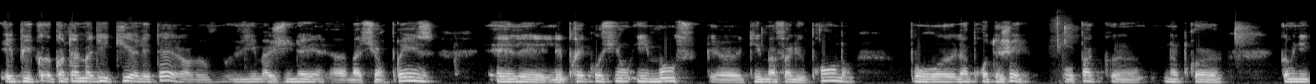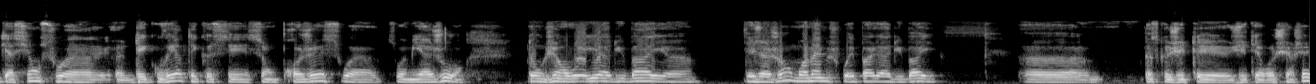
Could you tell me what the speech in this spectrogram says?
Et puis quand elle m'a dit qui elle était, alors vous imaginez euh, ma surprise et les, les précautions immenses qu'il m'a fallu prendre pour euh, la protéger, pour pas que notre communication soit euh, découverte et que son projet soit, soit mis à jour. Donc j'ai envoyé à Dubaï euh, des agents. Moi-même, je pouvais pas aller à Dubaï parce que j'étais j'étais recherché.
